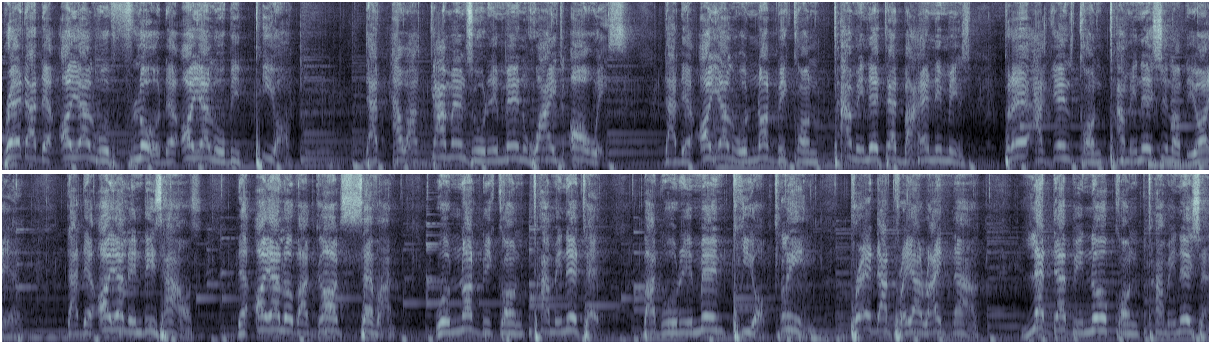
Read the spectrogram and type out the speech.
Pray that the oil will flow, the oil will be pure, that our garments will remain white always, that the oil will not be contaminated by any means. Pray against contamination of the oil, that the oil in this house, the oil over God's servant, will not be contaminated, but will remain pure, clean. Pray that prayer right now. Let there be no contamination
